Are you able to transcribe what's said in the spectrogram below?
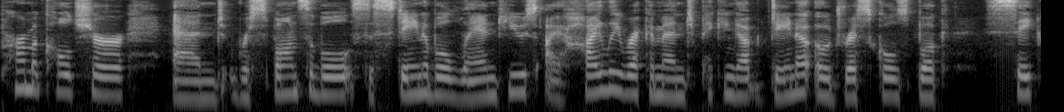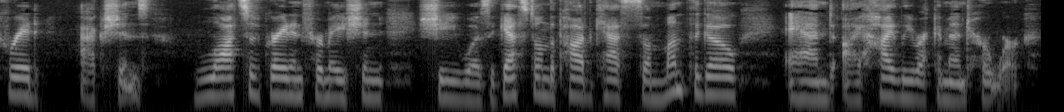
permaculture and responsible, sustainable land use, I highly recommend picking up Dana O'Driscoll's book, Sacred Actions. Lots of great information. She was a guest on the podcast some month ago, and I highly recommend her work.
